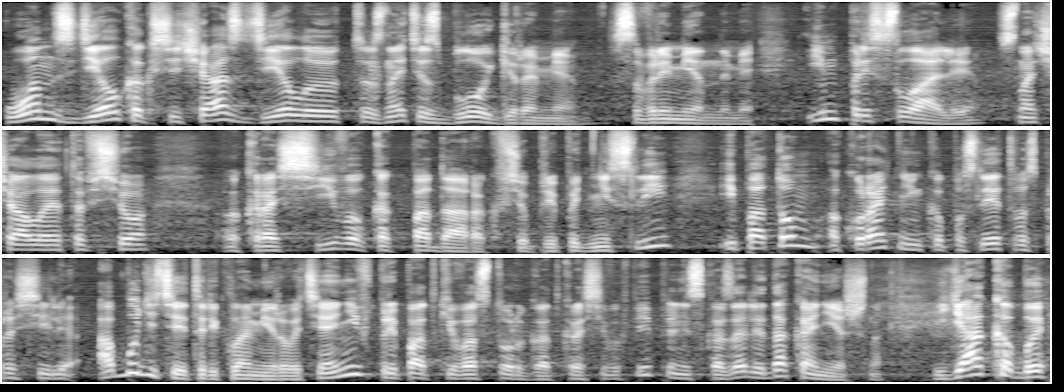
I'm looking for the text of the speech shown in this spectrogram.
он сделал, как сейчас делают, знаете, с блогерами современными. Им прислали сначала это все э, красиво, как подарок, все преподнесли, и потом аккуратненько после этого спросили, а будете это рекламировать? И они в припадке восторга от красивых пепельниц сказали, да, конечно. Якобы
